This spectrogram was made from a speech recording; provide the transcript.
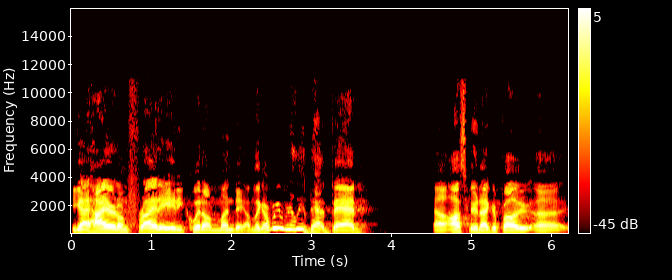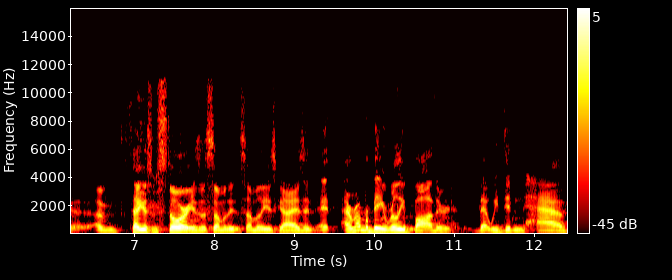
He got hired on Friday and he quit on Monday. I'm like, are we really that bad? Uh, Oscar and I could probably uh, tell you some stories of some of, the, some of these guys. And, and I remember being really bothered that we didn't have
